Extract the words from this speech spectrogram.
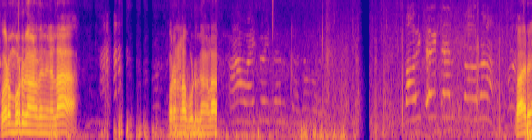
உரம் போட்டிருக்காங்களா தம்பி நல்லா? உரம் நல்லா போட்டிருக்காங்களா பாரு.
